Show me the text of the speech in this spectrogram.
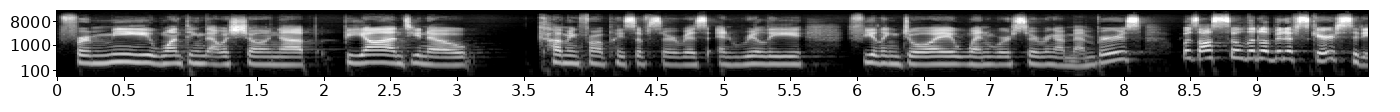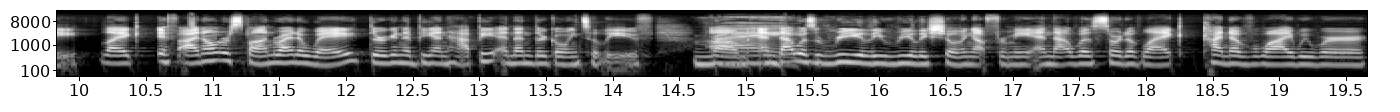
for me, one thing that was showing up beyond, you know, coming from a place of service and really feeling joy when we're serving our members was also a little bit of scarcity. Like, if I don't respond right away, they're going to be unhappy and then they're going to leave. Um, and that was really, really showing up for me. And that was sort of like kind of why we were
